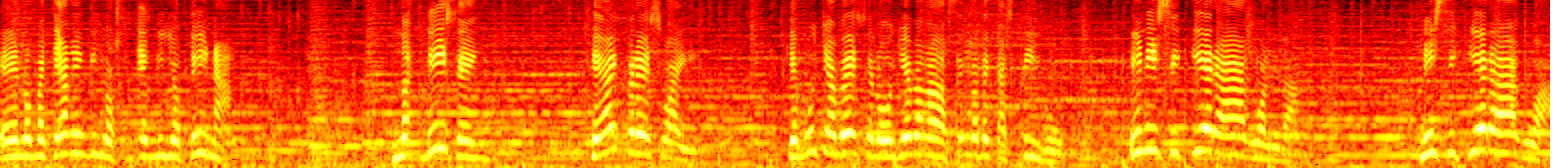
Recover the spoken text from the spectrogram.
eh, lo metían en, guillotina. dicen que hay preso ahí, que muchas veces lo llevan a la celda de castigo y ni siquiera agua le dan, ni siquiera agua.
